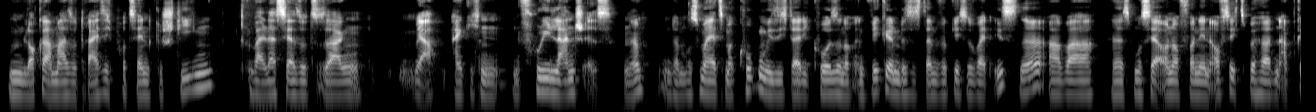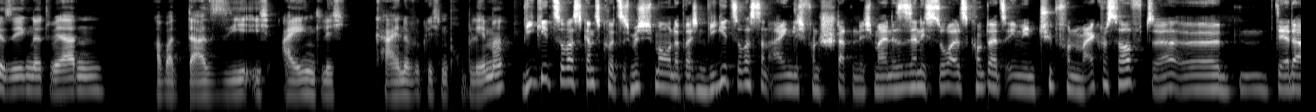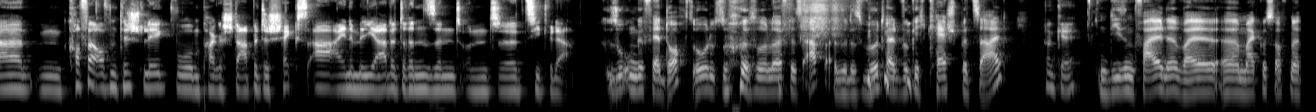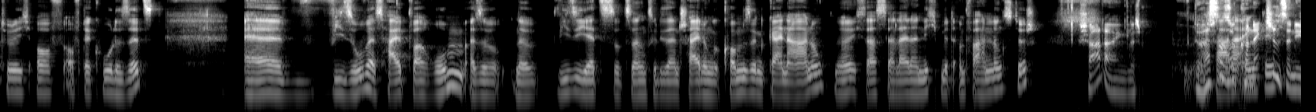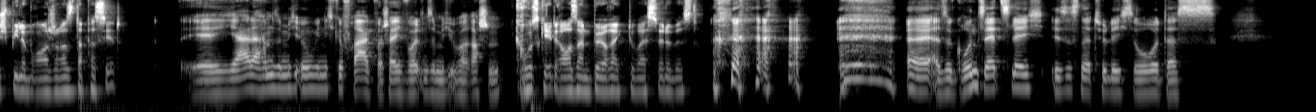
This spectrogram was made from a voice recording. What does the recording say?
um locker mal so 30 Prozent gestiegen, weil das ja sozusagen ja eigentlich ein, ein Free Lunch ist. Ne? Und da muss man jetzt mal gucken, wie sich da die Kurse noch entwickeln, bis es dann wirklich soweit ist. Ne? Aber äh, es muss ja auch noch von den Aufsichtsbehörden abgesegnet werden. Aber da sehe ich eigentlich keine wirklichen Probleme. Wie geht sowas, ganz kurz, ich möchte dich mal unterbrechen, wie geht sowas dann eigentlich vonstatten? Ich meine, es ist ja nicht so, als kommt da jetzt irgendwie ein Typ von Microsoft, äh, der da einen Koffer auf den Tisch legt, wo ein paar gestapelte Schecks, A, eine Milliarde drin sind und äh, zieht wieder ab. So ungefähr doch, so, so, so läuft es ab. Also das wird halt wirklich Cash bezahlt. Okay. In diesem Fall, ne, weil äh, Microsoft natürlich auf, auf der Kohle sitzt. Äh, wieso, weshalb, warum? Also, ne, wie sie jetzt sozusagen zu dieser Entscheidung gekommen sind, keine Ahnung. Ne? Ich saß da leider nicht mit am Verhandlungstisch. Schade eigentlich. Du hast ja so Connections eigentlich. in die Spielebranche. Was ist da passiert? Äh, ja, da haben sie mich irgendwie nicht gefragt. Wahrscheinlich wollten sie mich überraschen. Gruß geht raus an Börek, du weißt, wer du bist. äh, also grundsätzlich ist es natürlich so, dass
